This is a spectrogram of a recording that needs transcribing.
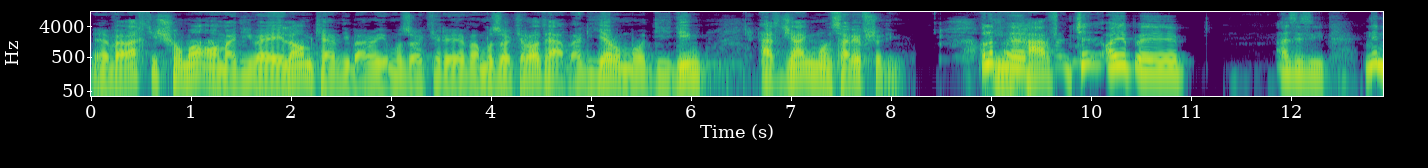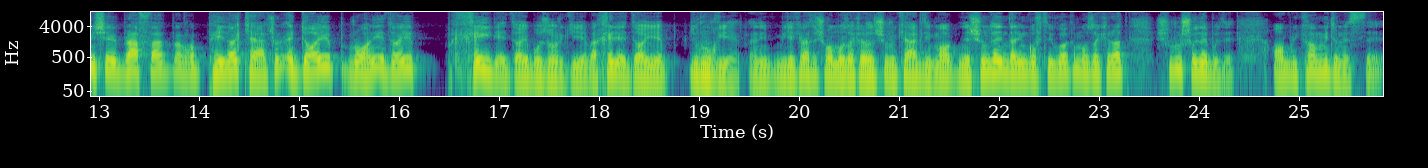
و وقتی شما آمدی و اعلام کردی برای مذاکره و مذاکرات اولیه رو ما دیدیم از جنگ منصرف شدیم. حالا این حرف چه آیه عزیزی نمیشه رفت و پیدا کرد چون ادعای روحانی ادعای خیلی ادعای بزرگیه و خیلی ادعای دروغیه. یعنی میگه که وقتی شما مذاکرات شروع کردیم ما نشون دادیم در این گفتگوها که مذاکرات شروع شده بوده. آمریکا می‌دونسته.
